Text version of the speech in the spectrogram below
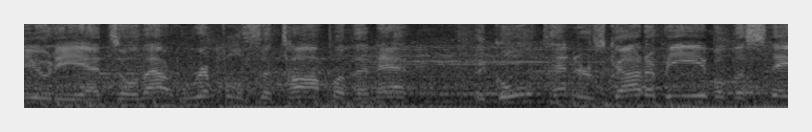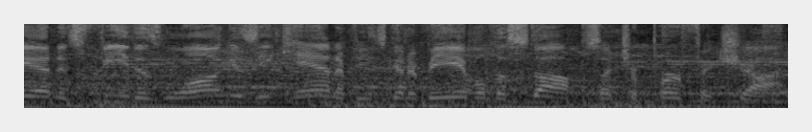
beauty, Edzo. That ripples the top of the net. The goaltender's got to be able to stay on his feet as long as he can if he's going to be able to stop such a perfect shot.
